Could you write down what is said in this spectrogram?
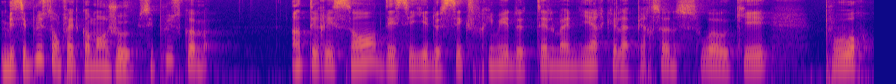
mais c'est plus en fait comme un jeu. C'est plus comme intéressant d'essayer de s'exprimer de telle manière que la personne soit OK pour,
